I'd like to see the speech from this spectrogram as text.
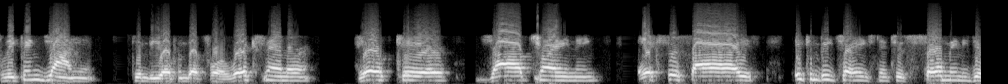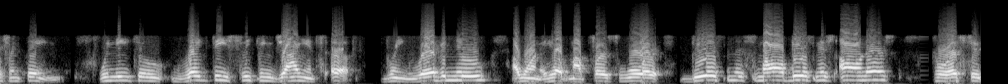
sleeping giant can be opened up for a rec center, health care, job training, exercise. It can be changed into so many different things. We need to wake these sleeping giants up, bring revenue. I want to help my first ward business, small business owners for us to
